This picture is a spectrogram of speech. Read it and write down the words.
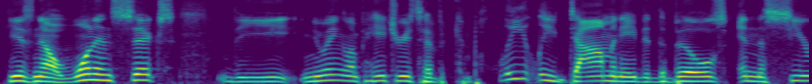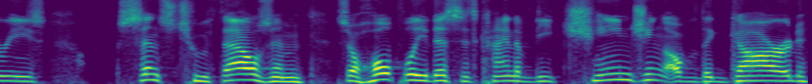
He is now 1 6. The New England Patriots have completely dominated the Bills in the series since 2000. So hopefully, this is kind of the changing of the guard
